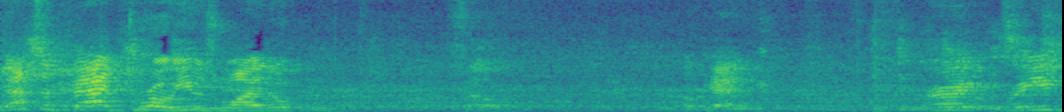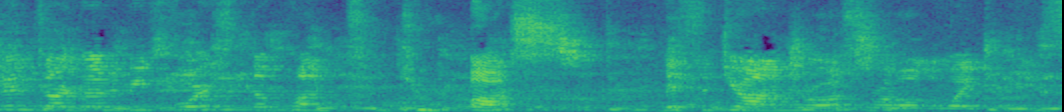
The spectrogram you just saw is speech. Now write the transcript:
that's a bad throw. He was wide open. So, okay. Alright, Ravens are going to be forced to punt to us. Mr. John Ross, run all the way, please.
